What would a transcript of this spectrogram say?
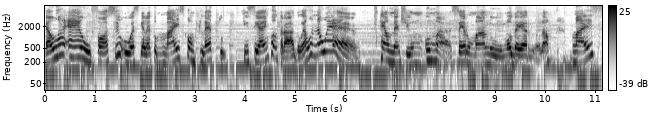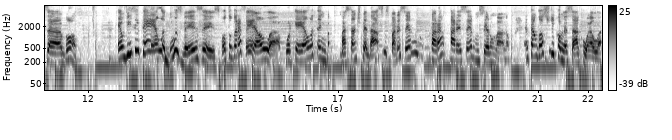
Ela é o fóssil, o esqueleto mais completo que se é encontrado. Ela não é realmente um uma ser humano moderno, não? Mas, uh, bom, eu visitei ela duas vezes, fotografei ela, porque ela tem bastante pedaços para, ser, para parecer um ser humano. Então, gosto de começar com ela.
